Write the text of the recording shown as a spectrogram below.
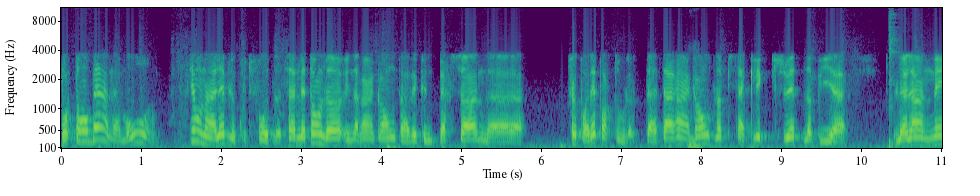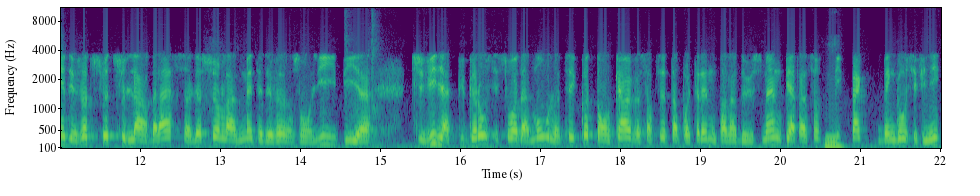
pour tomber en amour, si on enlève le coup de foudre, là, admettons là, une rencontre avec une personne, euh, je sais pas, n'importe où, là. Ta, ta rencontre, là, puis ça clique tout de suite, là, puis euh, le lendemain, déjà, tout de suite, tu l'embrasses. Le surlendemain, t'es déjà dans son lit, puis euh, tu vis la plus grosse histoire d'amour, là. Tu sais, écoute, ton cœur va sortir de ta poitrine pendant deux semaines, puis après ça, pic-pac, bingo, c'est fini.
